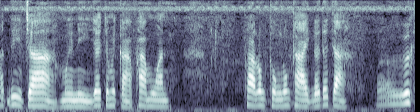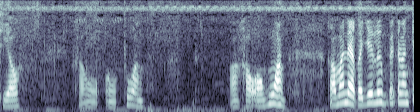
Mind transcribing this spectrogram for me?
วัสดีจ้า มือนี้ยายจะไม่กล้าผ้ามวนผ้าลงทงลงทายอีกแล้วเด้อจ้าเออเขียว เขาออกท่วงเอ่อเขาออกห่วง เขามาแล้วก็อย่าลืมเป็นกำลังใจ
